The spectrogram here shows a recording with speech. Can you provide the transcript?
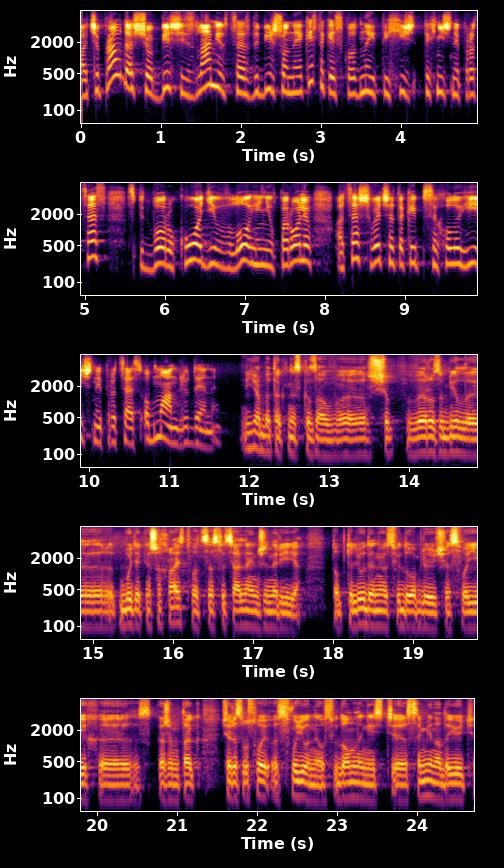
А чи правда, що більшість зламів це здебільшого не якийсь такий складний технічний процес з підбору кодів, логінів, паролів, а це швидше такий психологічний процес, обман людини? Я би так не сказав, Е, щоб ви розуміли, будь-яке шахрайство це соціальна інженерія. Тобто люди, не усвідомлюючи своїх, е, скажімо так, через свою неусвідомленість, е, самі надають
